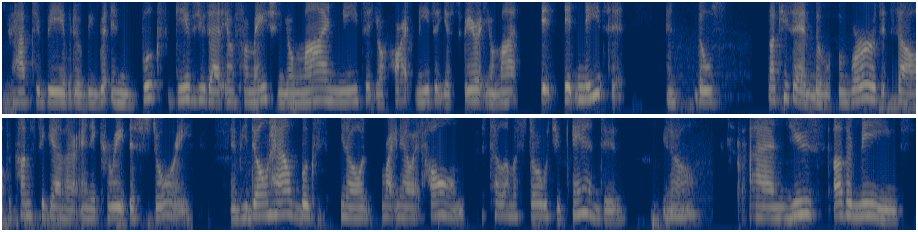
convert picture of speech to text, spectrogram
you have to be able to be written. Books gives you that information. Your mind needs it, your heart needs it, your spirit, your mind, it it needs it. And those, like you said, the, the words itself, it comes together and it creates this story. And if you don't have books, you know, right now at home, just tell them a story what you can do, you know, and use other means,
